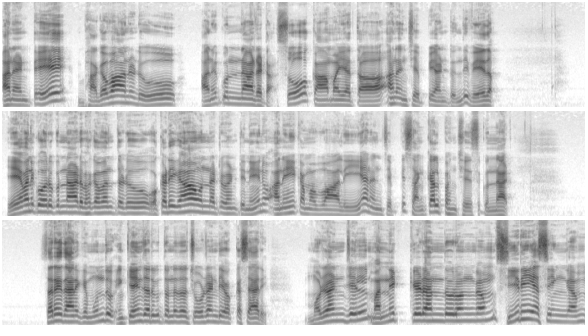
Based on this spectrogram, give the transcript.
అనంటే భగవానుడు అనుకున్నాడట. సో కామయత అని చెప్పి అంటుంది వేదం. ఏమని కోరుకున్నాడు భగవంతుడు? ఒకడిగా ఉన్నటువంటి నేను అనేకమవ్వాలి అని చెప్పి సంకల్పం చేసుకున్నాడు. సరే దానికి ముందు ఇంకేం జరుగుతున్నదో చూడండి ఒక్కసారి. మొడంజిల్ మన్నిక్కిడందురంగం సీరియసింగం.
